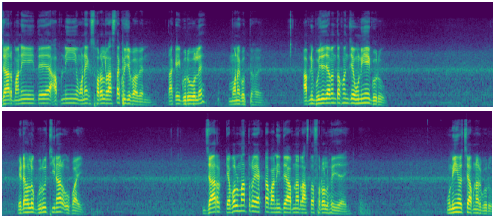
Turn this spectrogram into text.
যার বাণীতে আপনি অনেক সরল রাস্তা খুঁজে পাবেন, তাকেই গুরু বলে মনে করতে হয়। আপনি বুঝে যাবেন তখন যে উনিই গুরু। এটা হলো গুরু চিনার উপায়। যার কেবলমাত্র একটা বাণীতে আপনার রাস্তা সরল হয়ে যায়, উনিই হচ্ছে আপনার গুরু।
